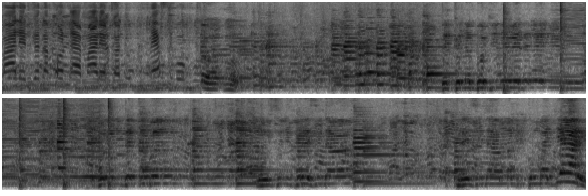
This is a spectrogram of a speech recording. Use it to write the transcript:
maa leen gën a kontaan maa leen gën merci beaucoup. dëkk la boo ci ñëwee da ngay nuyu borom dëkk ba mooy suñu président président Macky Coumba Diary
